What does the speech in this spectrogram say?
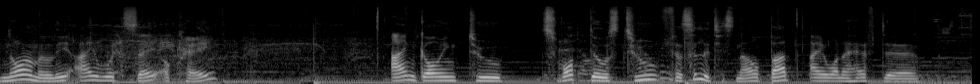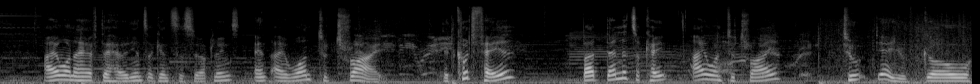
normally I would say, okay, I'm going to swap those two facilities now, but I wanna have the I wanna have the Hellions against the Zerglings and I want to try. It could fail, but then it's okay. I want to try to there you go,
